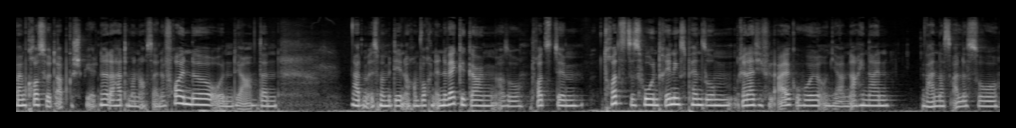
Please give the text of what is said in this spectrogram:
beim CrossFit abgespielt. Ne? Da hatte man auch seine Freunde und ja, dann hat, ist man mit denen auch am Wochenende weggegangen. Also trotzdem, trotz des hohen Trainingspensums, relativ viel Alkohol und ja, im Nachhinein waren das alles so,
